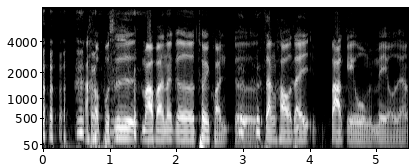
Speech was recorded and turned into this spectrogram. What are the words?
啊，不是麻烦那个退款的账号再发给我们没有这样？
